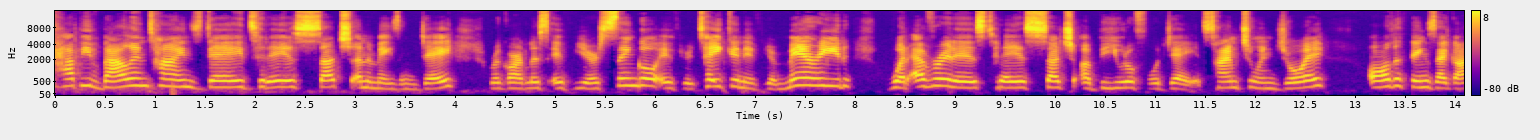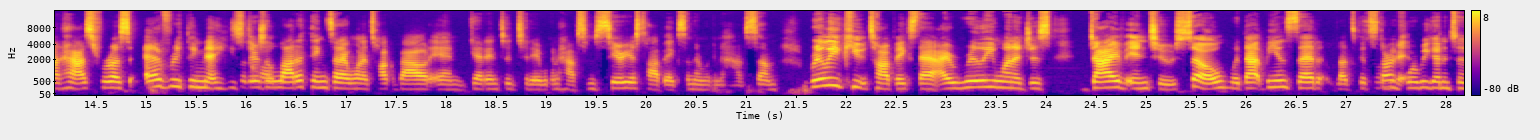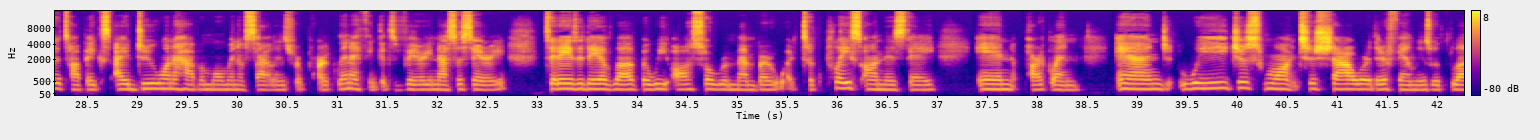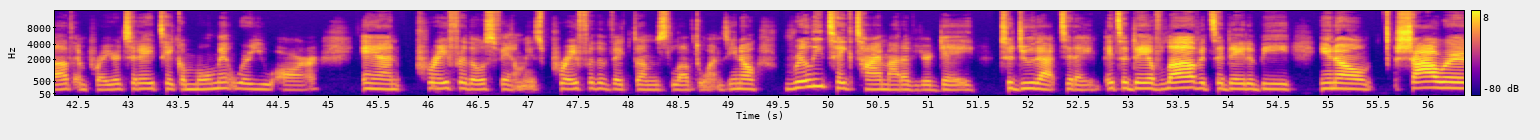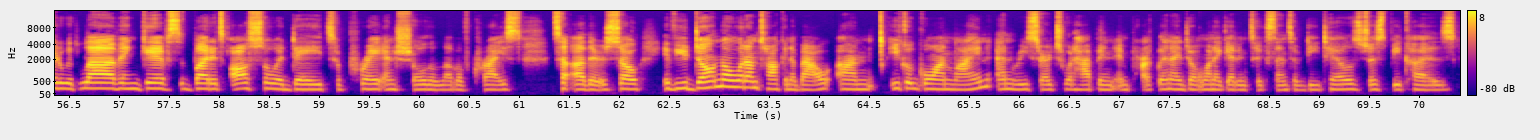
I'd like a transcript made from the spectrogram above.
guys. Happy Valentine's Day. Today is such an amazing day, regardless if you're single, if you're taken, if you're married, whatever it is, today is such a beautiful day. It's time to enjoy all the things that God has for us, everything that He's. So there's a lot of things that I want to talk about and get into today. We're going to have some serious topics, and then we're going to have some really cute topics that I really want to just dive into. So, with that being said, let's get started. Before we get into the topics, I do want to have a moment of silence for Parkland. I think it's very necessary. Today is a day of love, but we also remember what took place on this day in Parkland. And we just want to shower their families with love and prayer today. Take a moment where you are and pray for those families, pray for the victims' loved ones. You know, really take time out of your day to do that today. It's a day of love. It's a day to be, you know, showered with love and gifts, but it's also a day to pray and show the love of Christ to others. So if you don't know what I'm talking about, um, you could go online and research what happened in Parkland. I don't want to get into extensive details just because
